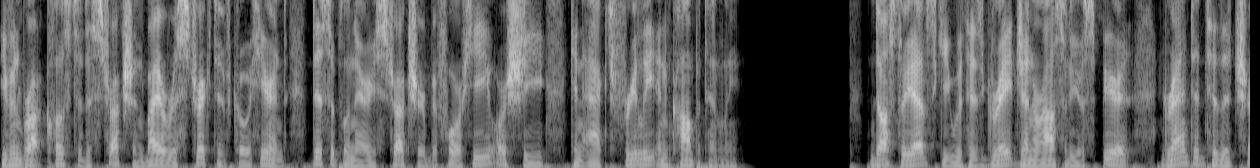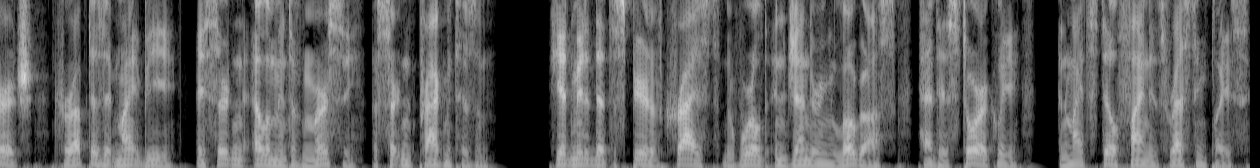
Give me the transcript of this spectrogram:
even brought close to destruction by a restrictive, coherent, disciplinary structure before he or she can act freely and competently. Dostoevsky, with his great generosity of spirit, granted to the church, corrupt as it might be, a certain element of mercy, a certain pragmatism. He admitted that the Spirit of Christ, the world engendering Logos, had historically, and might still find its resting place,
